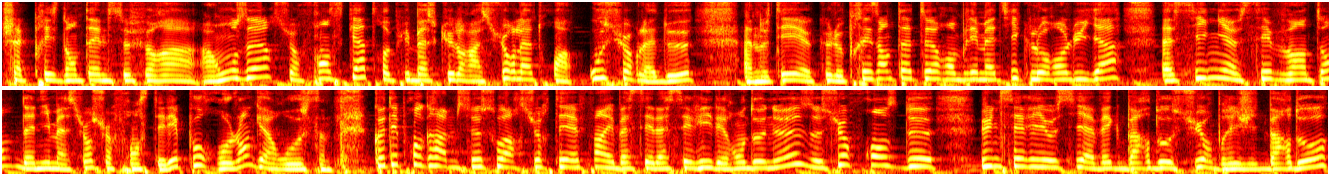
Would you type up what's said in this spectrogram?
Chaque prise d'antenne se fera à 11 heures sur France 4 puis basculera sur la 3 ou sur la 2. À noter que le présentateur emblématique Laurent Luyat signe ses 20 ans d'animation sur France Télé pour Roland Garros. Côté programme ce soir sur TF1 et bah c'est la série Les Randonneuses. Sur France 2, une série aussi avec Bardot sur Brigitte Bardot.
